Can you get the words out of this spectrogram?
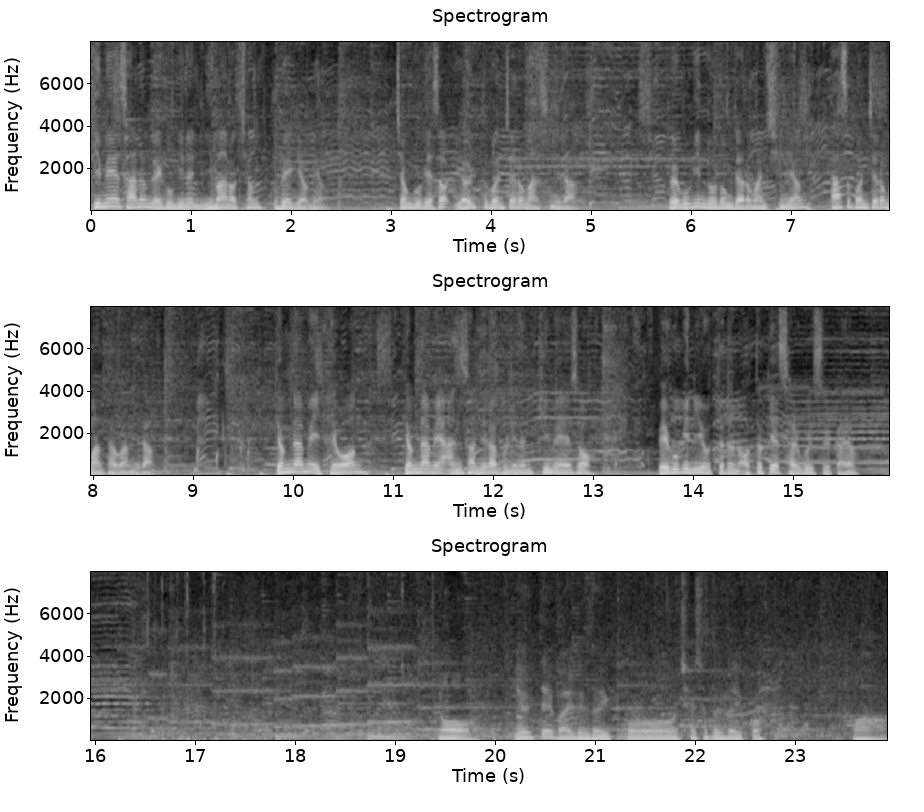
김해에 사는 외국인은 2만 5,900여 명. 전국에서 12번째로 많습니다. 외국인 노동자로만 치면 다섯 번째로 많다고 합니다. 경남의 이태원, 경남의 안산이라 불리는 김해에서 외국인 이웃들은 어떻게 살고 있을까요? 오, 열대 과일들도 있고 채소들도 있고 와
